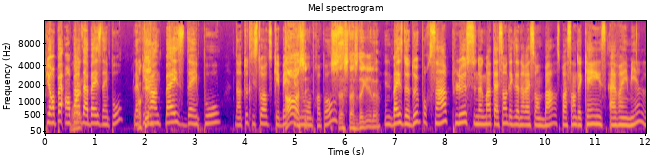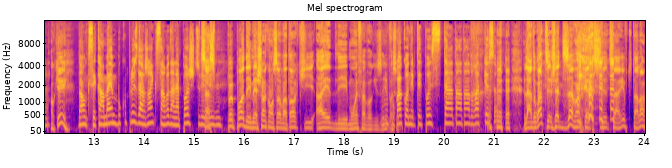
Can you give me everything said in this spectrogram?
Puis on, pa- on parle de la baisse d'impôts. La plus grande baisse d'impôts dans toute l'histoire du Québec Ah, que nous, on propose. c'est à ce degré-là. Une baisse de 2% plus une augmentation de l'exonération de base, passant de 15 à 20 000. OK. Donc, c'est quand même beaucoup plus d'argent qui s'en va dans la poche du... Ça se peut pas des méchants conservateurs qui aident les moins favorisés. Ça. croire qu'on n'est peut-être pas si tant, tant, tant droite que ça. La droite, je te disais avant que tu, tu arrives tout à l'heure,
